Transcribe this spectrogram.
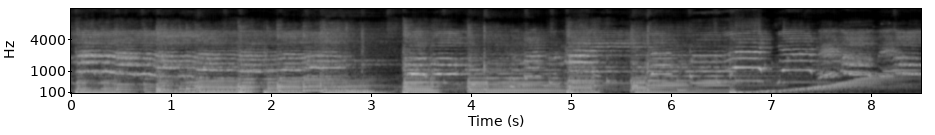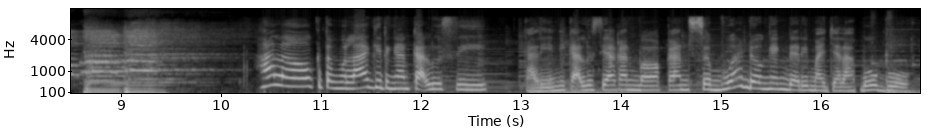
La la la la la la la Bobo teman bermain dan belajar Bebo bebo bobo Halo, ketemu lagi dengan Kak Lucy. Kali ini Kak Lucy akan membawakan sebuah dongeng dari majalah Bobo.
